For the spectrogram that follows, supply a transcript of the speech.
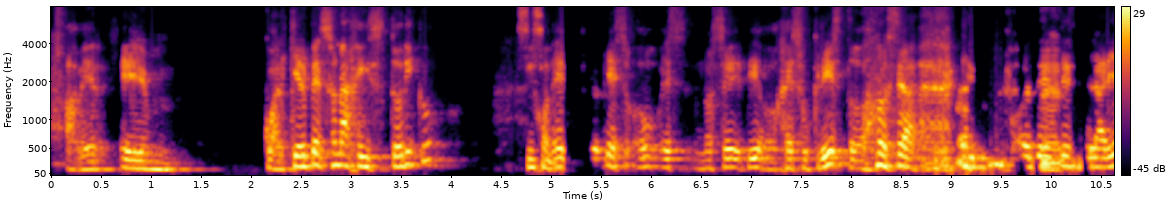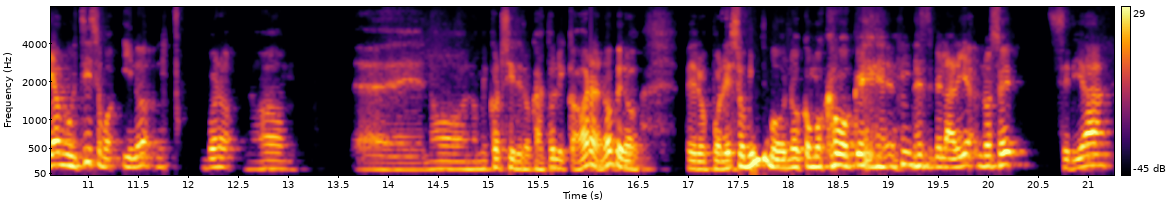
A ver, em, cualquier personaje histórico, sí, joder, Oh, es, no sé, tío, Jesucristo, o sea, te, desvelaría muchísimo. Y no, bueno, eh, no, no, me considero católico ahora, ¿no? Pero, pero por eso mismo, ¿no? Como, como que desvelaría, no sé, sería,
